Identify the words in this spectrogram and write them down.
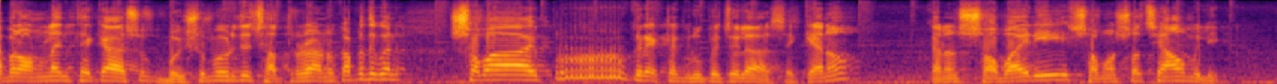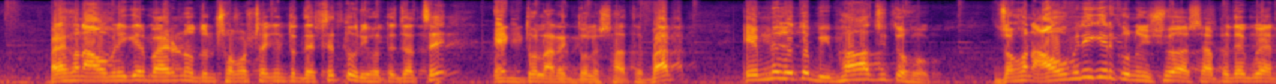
আবার অনলাইন থেকে আসুক বৈষম্য বিরোধী ছাত্ররা আনুক, আপনি দেখবেন সবাই করে একটা গ্রুপে চলে আসে। কেন? কারণ সবারই সমস্যা হচ্ছে আওয়ামী লীগ। আর এখন আওয়ামী লীগের বাইরে নতুন সমস্যা কিন্তু দেশে তৈরি হতে যাচ্ছে এক দল আরেক দলের সাথে। বাট এমনি যত বিভাজিত হোক, যখন আওয়ামী লীগের কোনো ইস্যু আসে, আপনি দেখবেন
